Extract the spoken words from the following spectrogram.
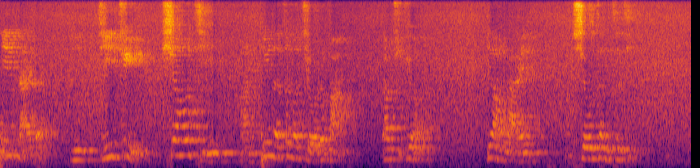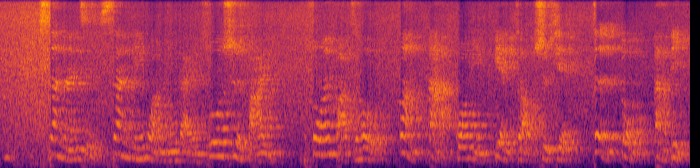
听来的。你集聚修集啊，你听了这么久的法，要去用，要来修正自己。善男子，善明王如来说是法语，说完法之后，放大光明，遍照世界，震动大地，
